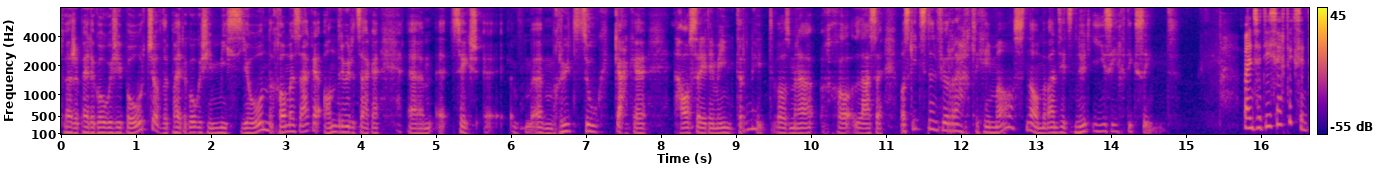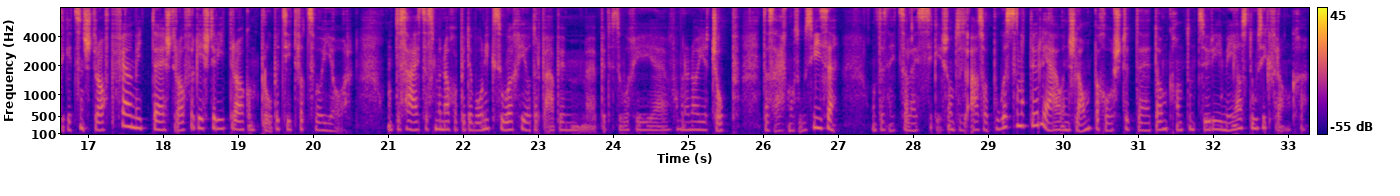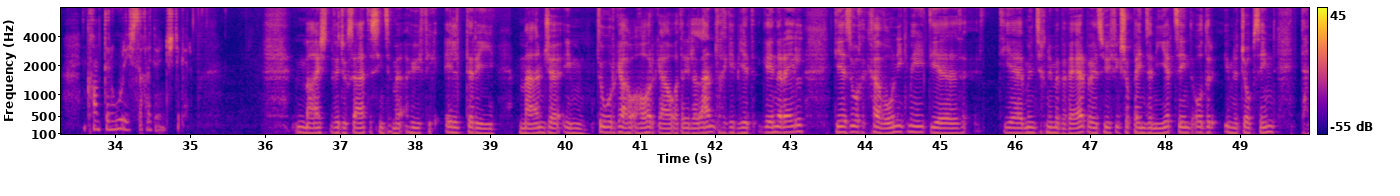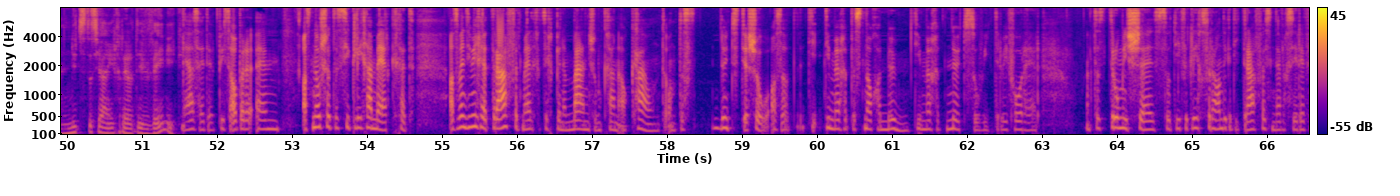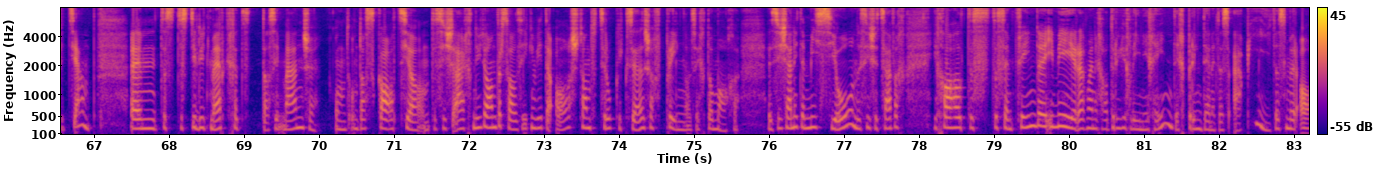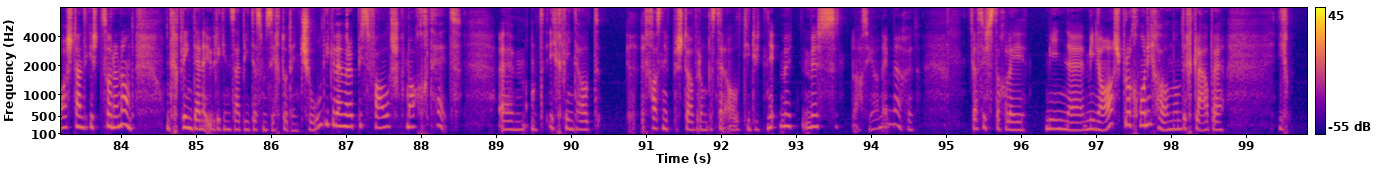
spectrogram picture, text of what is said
Du hast eine pädagogische Botschaft, eine pädagogische Mission, kann man sagen. Andere würden sagen, ähm, äh, sagst, äh, ähm, Kreuzzug gegen Hassrede im Internet, was man auch kann lesen kann. Was gibt es denn für rechtliche Massnahmen, wenn sie jetzt nicht einsichtig sind? Wenn sie einsichtig sind, dann gibt es einen Strafbefehl mit äh, Strafregistereintrag und Probezeit von zwei Jahren. Und das heißt, dass man nachher bei der Wohnungssuche oder auch beim, äh, bei der Suche äh, von einem neuen Job das eigentlich muss ausweisen muss und das nicht so lässig ist. Und das, also Bussen natürlich auch. Ein Schlampe kostet äh, im Kanton Zürich mehr als 1000 Franken. Im Kanton Ur ist es ein bisschen günstiger. Meist, wie du gesagt hast, sind es häufig ältere Menschen im Thurgau, Aargau oder in den ländlichen Gebieten generell. Die suchen keine Wohnung mehr, die die müssen sich nicht mehr bewerben, weil sie häufig schon pensioniert sind oder in einem Job sind, dann nützt das ja eigentlich relativ wenig. Ja, es hat etwas, aber ähm, also nur schon, dass sie gleich merken. Also wenn sie mich ja treffen, merken sie, ich bin ein Mensch und kein Account und das nützt ja schon. Also die, die machen das nachher nicht mehr, die machen nicht so weiter wie vorher. Und das, darum ist äh, so die Vergleichsverhandlungen, die Treffen sind einfach sehr effizient. Ähm, dass, dass die Leute merken, das sind Menschen Und, und das geht ja. Und das ist eigentlich nichts anderes als irgendwie den Anstand zurück in die Gesellschaft bringen, was ich da mache. Es ist auch nicht eine Mission. Es ist jetzt einfach, ich habe halt das, das Empfinden in mir. Ich meine, ich habe drei kleine Kinder. Ich bringe denen das auch bei, dass man anständig ist zueinander. Und ich bringe denen übrigens auch bei, dass man sich dort entschuldigt, wenn man etwas falsch gemacht hat. Ähm, und ich finde halt, ich kann es nicht verstehen, warum das dann alte Leute nicht müssen, also ja, nicht machen. Das ist so ein bisschen mein, äh, mein Anspruch, den ich habe. Und ich glaube,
